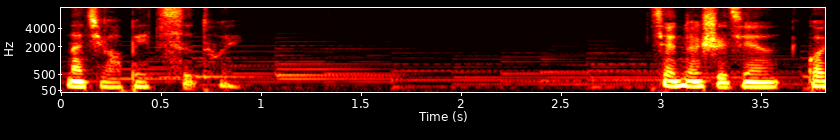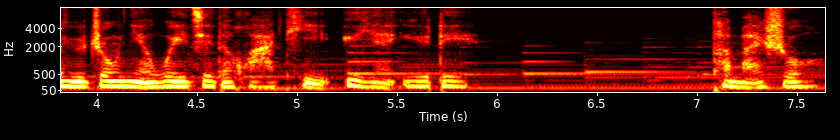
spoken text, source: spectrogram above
那就要被辞退。前段时间关于中年危机的话题愈演愈烈。坦白说。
